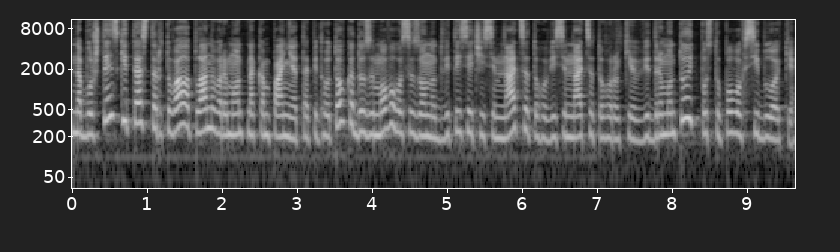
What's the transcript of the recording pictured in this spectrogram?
На Бурштинській ТЕС стартувала планова ремонтна кампанія та підготовка до зимового сезону 2017-2018 років. Відремонтують поступово всі блоки.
